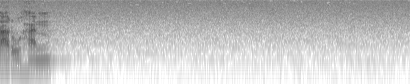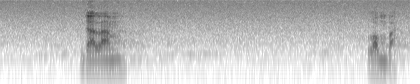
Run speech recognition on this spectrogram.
taruhan dalam lomba.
